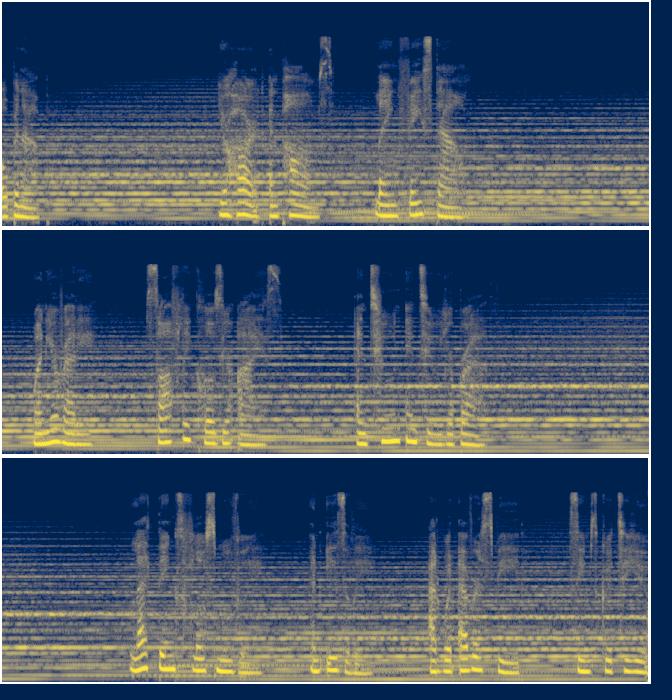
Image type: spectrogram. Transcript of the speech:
open up. Your heart and palms laying face down. When you're ready, softly close your eyes and tune into your breath. Let things flow smoothly and easily at whatever speed seems good to you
